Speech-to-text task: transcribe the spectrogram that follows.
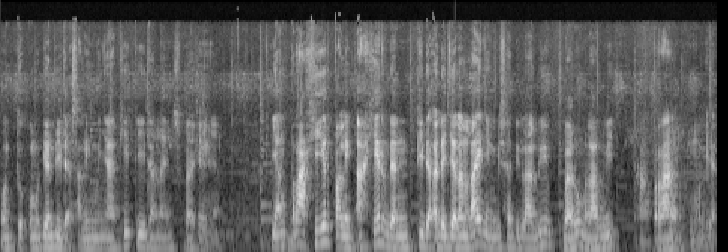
untuk kemudian tidak saling menyakiti dan lain sebagainya yang terakhir paling akhir dan tidak ada jalan lain yang bisa dilalui baru melalui Perang. perang kemudian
